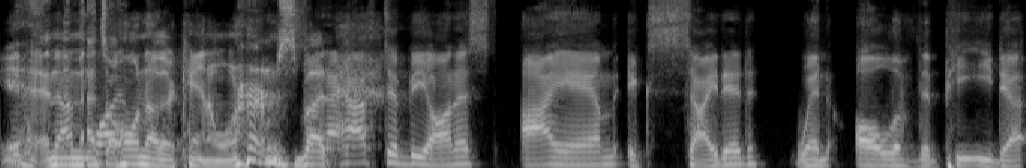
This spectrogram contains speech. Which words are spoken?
yeah, and then that's a whole nother can of worms. But I have to be honest, I am excited when all of the PED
